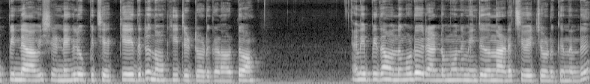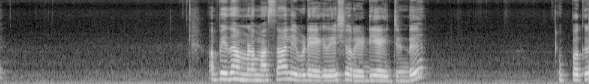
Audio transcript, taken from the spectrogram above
ഉപ്പിന്റെ ആവശ്യമുണ്ടെങ്കിൽ ഉപ്പ് ചെക്ക് ചെയ്തിട്ട് നോക്കിയിട്ട് ഇട്ട് കൊടുക്കണം കേട്ടോ. ഞാനിപ്പോൾ ഇതാ ഒന്നും കൂടി ഒരു രണ്ട് മൂന്ന് മിനിറ്റ് ഇതൊന്ന് അടച്ച് വെച്ച് കൊടുക്കുന്നുണ്ട്. അപ്പോൾ ഇത് നമ്മളെ മസാല ഇവിടെ ഏകദേശം റെഡി ആയിട്ടുണ്ട്. ഉപ്പൊക്കെ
